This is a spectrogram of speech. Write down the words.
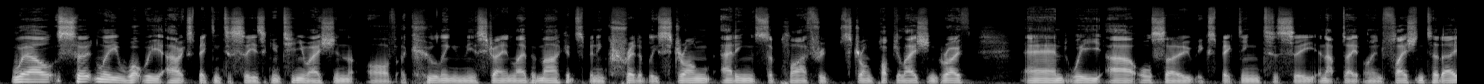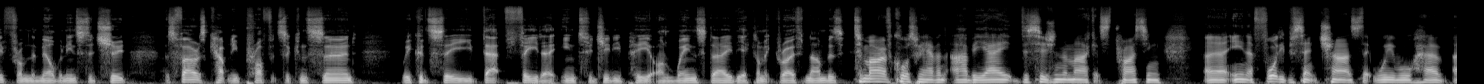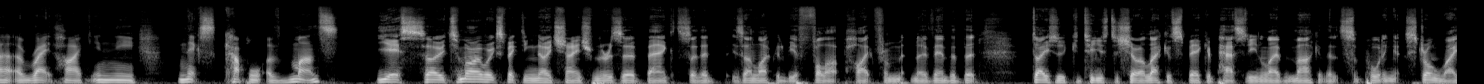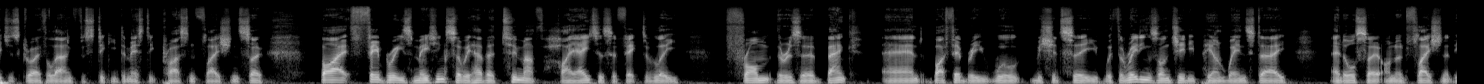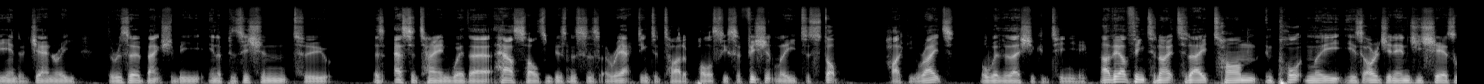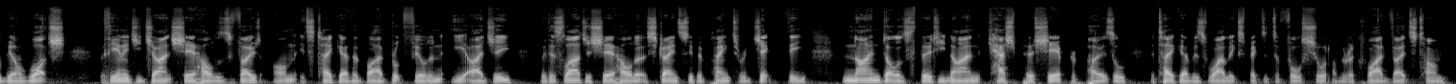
Well, certainly what we are expecting to see is a continuation of a cooling in the Australian labour market. It's been incredibly strong, adding supply through strong population growth. And we are also expecting to see an update on inflation today from the Melbourne Institute. As far as company profits are concerned, we could see that feeder into GDP on Wednesday, the economic growth numbers. Tomorrow, of course, we have an RBA decision. The market's pricing uh, in a 40% chance that we will have a, a rate hike in the next couple of months. Yes, so tomorrow we're expecting no change from the Reserve Bank, so that is unlikely to be a follow up hike from November. But data continues to show a lack of spare capacity in the labour market that it's supporting strong wages growth, allowing for sticky domestic price inflation. So by February's meeting. So we have a two month hiatus effectively from the Reserve Bank. And by February, we'll, we should see with the readings on GDP on Wednesday and also on inflation at the end of January, the Reserve Bank should be in a position to ascertain whether households and businesses are reacting to tighter policy sufficiently to stop hiking rates or whether they should continue. Uh, the other thing to note today, Tom, importantly, is Origin Energy shares will be on watch with the energy giant shareholders vote on its takeover by Brookfield and EIG, with its largest shareholder, Australian Super, planning to reject the $9.39 cash per share proposal. The takeover is widely expected to fall short of the required votes, Tom.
